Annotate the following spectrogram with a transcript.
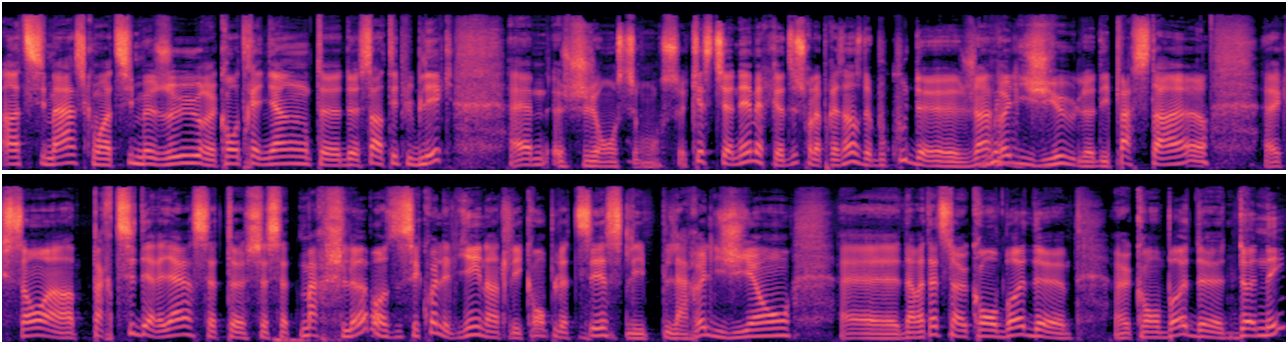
anti-masque ou anti-mesures contraignantes de santé publique, euh, on, se questionnait mercredi sur la présence de beaucoup de gens religieux, là, des pasteurs euh, qui sont en partie derrière cette, cette marche-là. on se dit, c'est quoi le lien entre les complotistes, les, la religion? dans ma tête, c'est un combat de, un combat de données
